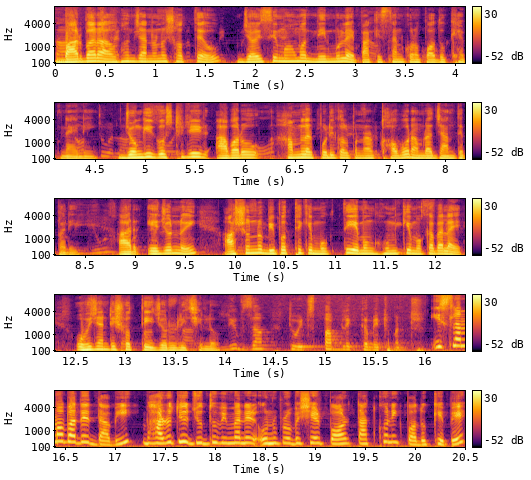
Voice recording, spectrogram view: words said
বারবার আহ্বান জানানো সত্ত্বেও জয়সি মোহাম্মদ নির্মূলে পাকিস্তান কোনো পদক্ষেপ নেয়নি। জঙ্গি গোষ্ঠীটির আবারও হামলার পরিকল্পনার খবর আমরা জানতে পারি। আর এজন্যই আসন্ন বিপদ থেকে মুক্তি এবং হুমকি মোকাবেলায় অভিযানটি সত্যিই জরুরি ছিল. ইসলামাবাদের দাবি ভারতীয় যুদ্ধবিমানের অনুপ্রবেশের পর তাৎক্ষণিক পদক্ষেপে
